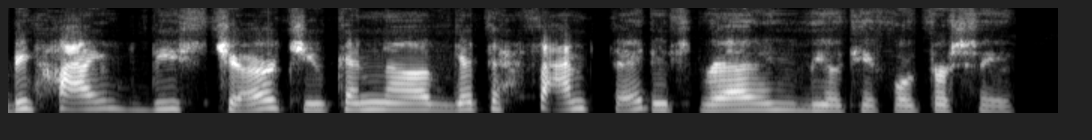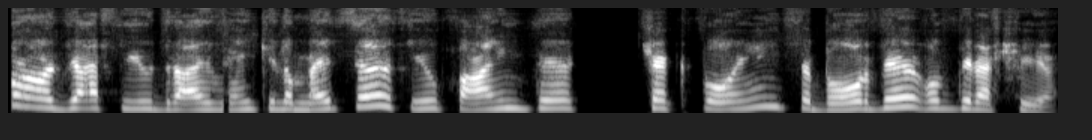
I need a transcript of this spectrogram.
behind this church. You can uh, get a sunset. It's very beautiful to see. Or just you drive 10 kilometers, you find the checkpoint, the border of the Russia.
